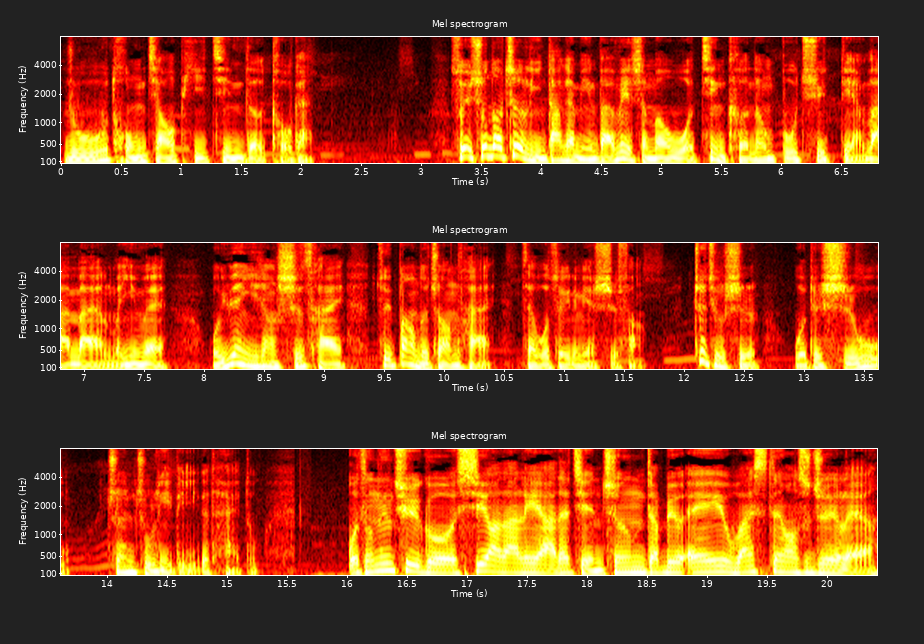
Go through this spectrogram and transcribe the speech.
如同嚼皮筋的口感。所以说到这里，你大概明白为什么我尽可能不去点外卖了吗？因为我愿意让食材最棒的状态在我嘴里面释放，这就是我对食物专注力的一个态度。我曾经去过西澳大利亚，它简称 W A Western Australia。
